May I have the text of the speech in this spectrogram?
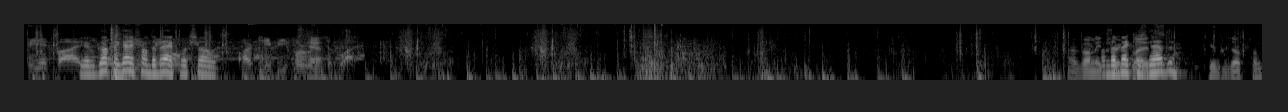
Be advised. You've got a guy from the back, bingo watch out. RTB for Yeah. resupply. I've only On the three back is dead. Keep the drop some.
